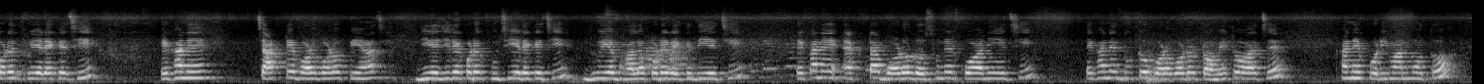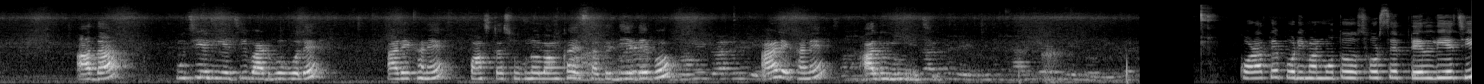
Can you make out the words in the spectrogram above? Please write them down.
করে ধুয়ে রেখেছি। এখানে চারটে বড় বড় পেঁয়াজ জিরে জিরে করে কুচিয়ে রেখেছি, ধুয়ে ভালো করে রেখে দিয়েছি। এখানে একটা বড় রসুনের কোয়া নিয়েছি। এখানে দুটো বড় বড় টমেটো আছে। এখানে পরিমাণ মতো আদা কুচিয়ে নিয়েছি বাটবো বলে। আর এখানে পাঁচটা শুকনো লঙ্কা এর সাথে দিয়ে দেব। আর এখানে আলু নিয়েছি। কড়াতে পরিমাণ মতো সর্ষের তেল দিয়েছি।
